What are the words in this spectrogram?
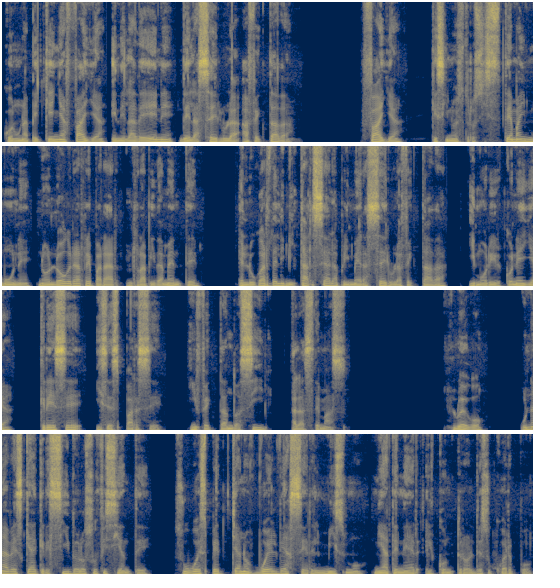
con una pequeña falla en el ADN de la célula afectada. Falla que si nuestro sistema inmune no logra reparar rápidamente, en lugar de limitarse a la primera célula afectada y morir con ella, crece y se esparce, infectando así a las demás. Luego, una vez que ha crecido lo suficiente, su huésped ya no vuelve a ser el mismo ni a tener el control de su cuerpo,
